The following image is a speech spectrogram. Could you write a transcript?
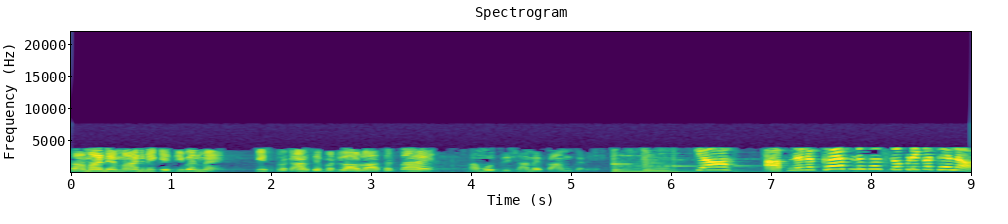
सामान्य मानवीय के जीवन में किस प्रकार से बदलाव ला सकता है हम उस दिशा में काम करें। क्या आपने रखा है अपने साथ कपड़े का थैला?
